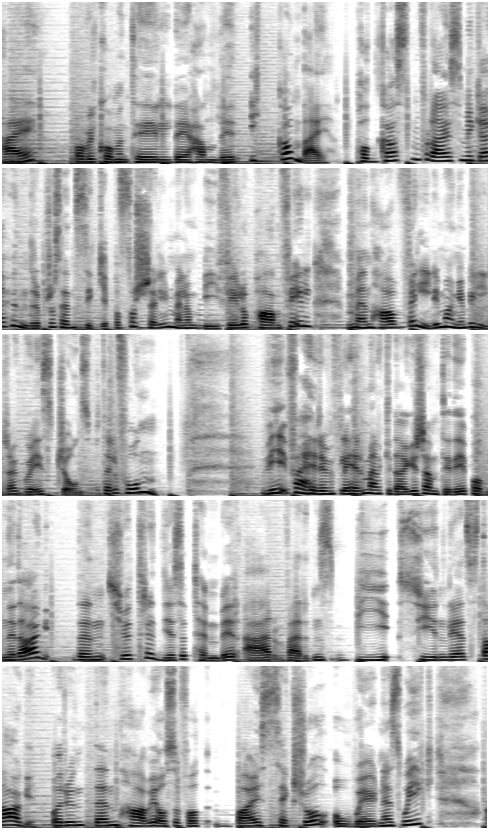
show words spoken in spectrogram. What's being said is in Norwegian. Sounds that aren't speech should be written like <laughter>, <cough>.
Hei, og velkommen til Det handler ikke om deg. Podkasten for deg som ikke er 100% sikker på forskjellen mellom bifil og panfil, men har veldig mange bilder av Grace Jones på telefonen. Vi feirer flere merkedager samtidig i podden i dag. Den 23. september er verdens bisynlighetsdag, og rundt den har vi også fått Bisexual Awareness Week,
